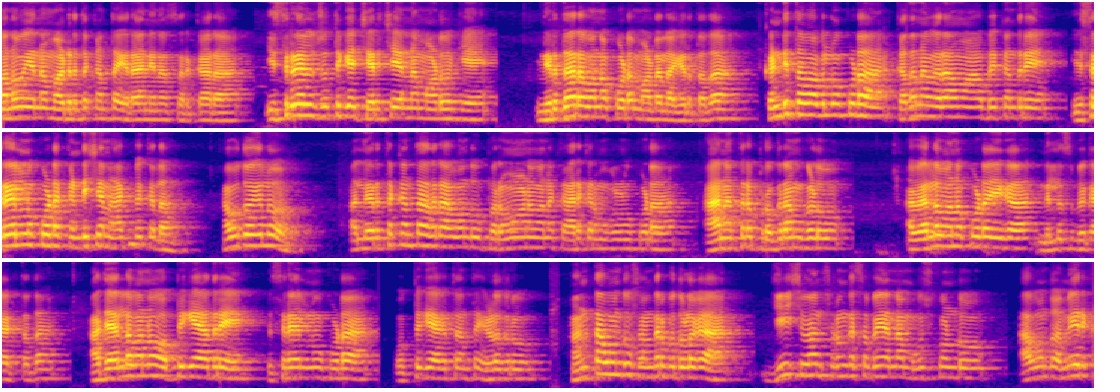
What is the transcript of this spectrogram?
ಮನವಿಯನ್ನ ಮಾಡಿರ್ತಕ್ಕಂಥ ಇರಾನಿನ ಸರ್ಕಾರ. ಇಸ್ರೇಲ್ ಜೊತೆಗೆ ಚರ್ಚೆಯನ್ನ ಮಾಡೋಕೆ ನಿರ್ಧಾರವನ್ನು ಕೂಡ ಮಾಡಲಾಗಿರ್ತದ. ಖಂಡಿತವಾಗಲೂ ಕೂಡ ಕದನ ವಿರಾಮ ಆಗ್ಬೇಕಂದ್ರೆ ಇಸ್ರೇಲ್ನು ಕೂಡ ಕಂಡೀಷನ್ ಹಾಕ್ಬೇಕಲ್ಲ. ಹೌದೋ ಇಲ್ಲೋ? ಅಲ್ಲಿರ್ತಕ್ಕಂಥ ಅದರ ಒಂದು ಪರಮಾಣುವಿನ ಕಾರ್ಯಕ್ರಮಗಳನ್ನು ಕೂಡ ಆ ನಂತರ ಪ್ರೋಗ್ರಾಮ್ಗಳು ಅವೆಲ್ಲವನ್ನು ಕೂಡ ಈಗ ನಿಲ್ಲಿಸಬೇಕಾಗ್ತದ. ಅದೆಲ್ಲವನ್ನು ಒಪ್ಪಿಗೆ ಆದ್ರೆ ಇಸ್ರೇಲ್ನು ಕೂಡ ಒಪ್ಪಿಗೆ ಆಗುತ್ತೆ ಅಂತ ಹೇಳಿದ್ರು. ಅಂತ ಒಂದು ಸಂದರ್ಭದೊಳಗ ಜಿ ಶಿವನ್ ಶೃಂಗಸಭೆಯನ್ನ ಮುಗಿಸ್ಕೊಂಡು ಆ ಒಂದು ಅಮೆರಿಕ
